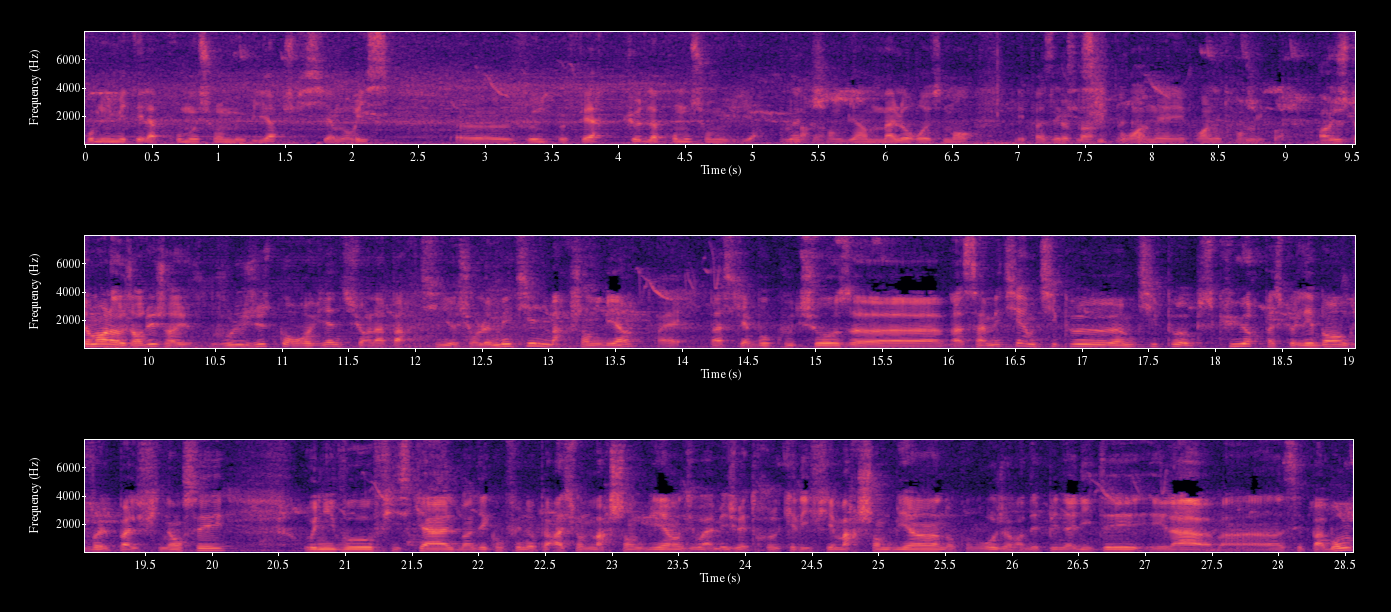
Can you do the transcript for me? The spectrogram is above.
premier métier, la promotion immobilière, puisqu'ici à Maurice, euh, je ne peux faire que de la promotion immobilière. Le marchand de biens, malheureusement, n'est pas accessible pour un, pour un, étranger. Alors justement, là aujourd'hui, j'aurais voulu juste qu'on revienne sur la partie, euh, sur le métier de marchand de biens, parce qu'il y a beaucoup de choses. Euh, bah, c'est un métier un petit peu, un petit peu obscur parce que les banques veulent pas le financer. Au niveau fiscal, ben, dès qu'on fait une opération de marchand de biens, on dit ouais mais je vais être qualifié marchand de biens, donc en gros je vais avoir des pénalités et là ben, c'est pas bon.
